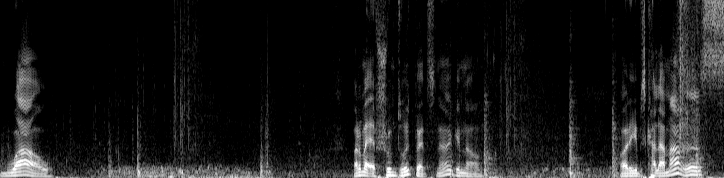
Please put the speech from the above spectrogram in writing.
Wow. Warte mal, er schwimmt rückwärts, ne? Genau. Heute gibt's Kalamaris.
